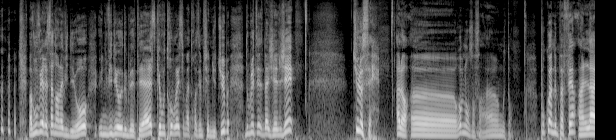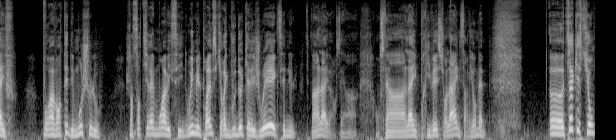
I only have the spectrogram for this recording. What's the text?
Vous verrez ça dans la vidéo, une vidéo WTS que vous trouverez sur ma troisième chaîne YouTube, WTS by GLG. Tu le sais. Alors, euh, revenons ensemble, hein, mouton. Pourquoi ne pas faire un live pour inventer des mots chelous? J'en sortirai moi avec Céline. Oui, mais le problème c'est qu'il y aurait que vous deux qui allez jouer et que c'est nul. C'est pas un live. C'est un... On se fait un live privé sur Line, ça revient au même. Euh, tiens, question.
